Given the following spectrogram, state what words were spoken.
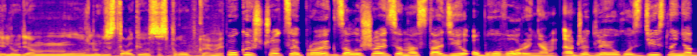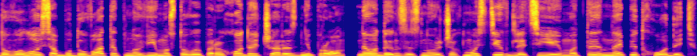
и людям, ну, люди сталкиваются с пробками. Поки що цей проект залишається на стадії обговорення, адже для його здійснення довелося будувати б нові мостові переходи через Дніпро. Не один з існуючих мостів для цієї мети не підходить.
